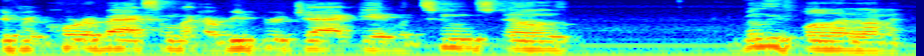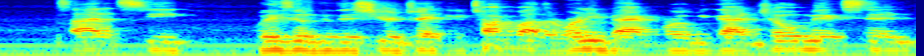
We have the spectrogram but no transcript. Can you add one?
different quarterbacks on like a Reaper jacket with tombstones. Really fun. And I'm excited to see what he's going to do this year, Jake. You talk about the running back room. You got Joe Mixon.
